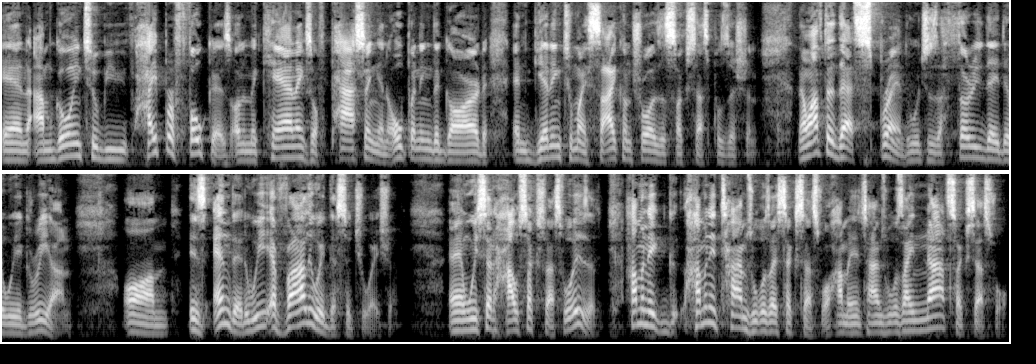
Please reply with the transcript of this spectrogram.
and I'm going to be hyper focused on the mechanics of passing and opening the guard and getting to my side control as a success position. Now, after that sprint, which is a 30 day that we agree on, um, is ended, we evaluate the situation and we said, how successful is it? How many, how many times was I successful? How many times was I not successful?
